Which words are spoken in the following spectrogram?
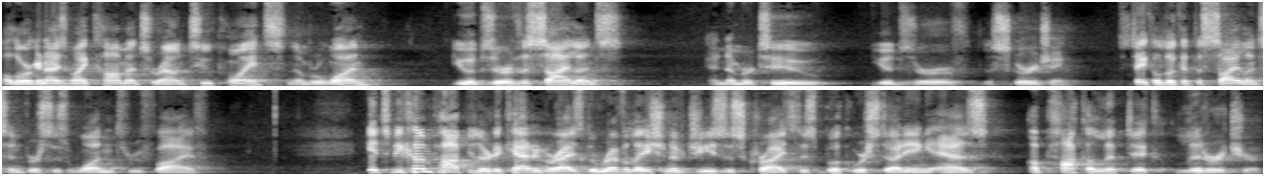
I'll organize my comments around two points. Number one, you observe the silence. And number two, you observe the scourging. Let's take a look at the silence in verses 1 through 5. It's become popular to categorize the revelation of Jesus Christ, this book we're studying, as apocalyptic literature.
